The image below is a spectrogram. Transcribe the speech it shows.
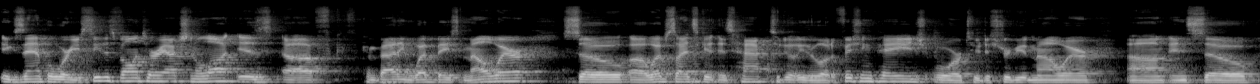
example where you see this voluntary action a lot is uh, combating web-based malware. So uh, websites get is hacked to either load a phishing page or to distribute malware. Um, and so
